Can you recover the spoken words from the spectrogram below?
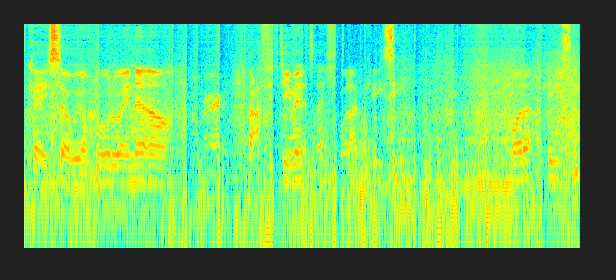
Okay, so we're on Broadway now. About 15 minutes left. What up, Casey? What up, Casey?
